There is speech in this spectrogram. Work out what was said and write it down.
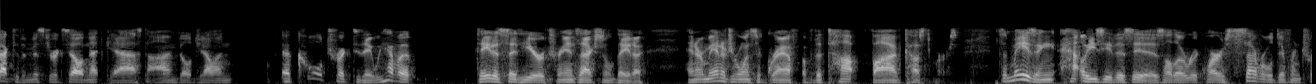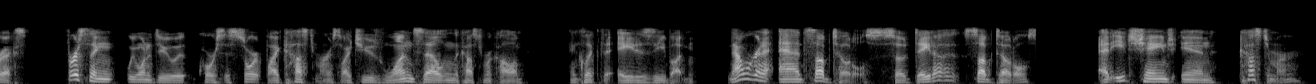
Back to the Mr. Excel Netcast. I'm Bill Jelen. A cool trick today. We have a data set here, transactional data, and our manager wants a graph of the top five customers. It's amazing how easy this is, although it requires several different tricks. First thing we want to do, of course, is sort by customer. So I choose one cell in the customer column and click the A to Z button. Now we're going to add subtotals. So data subtotals. At each change in customer,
